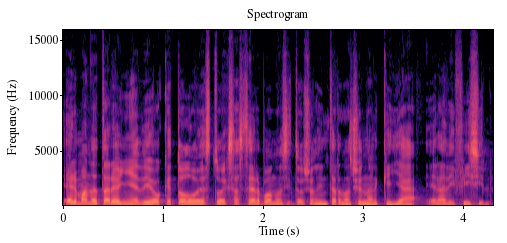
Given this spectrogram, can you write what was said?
El mandatario añadió que todo esto exacerba una situación internacional que ya era difícil.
